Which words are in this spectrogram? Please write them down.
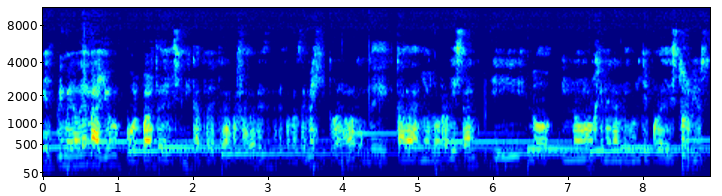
el primero de mayo por parte del Sindicato de Trabajadores de Teléfonos de México, ¿no? donde cada año lo realizan y, lo, y no generan ningún tipo de disturbios.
